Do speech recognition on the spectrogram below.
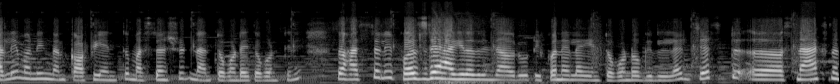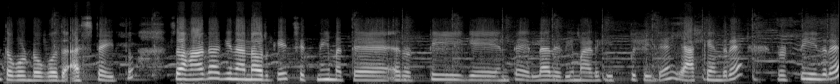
ಅರ್ಲಿ ಮಾರ್ನಿಂಗ್ ನಾನು ಕಾಫಿ ಅಂತೂ ಮಸ್ಟ್ ಅಂಡ್ ಶುಡ್ ನಾನು ತೊಗೊಂಡೇ ತೊಗೊಳ್ತೀನಿ ಸೊ ಹಸ್ಟಲ್ಲಿ ಫಸ್ಟ್ ಡೇ ಆಗಿರೋದ್ರಿಂದ ಅವರು ಟಿಫನ್ ಎಲ್ಲ ಏನು ತೊಗೊಂಡೋಗಿರಲಿಲ್ಲ. ಜಸ್ಟ್ ಸ್ನ್ಯಾಕ್ಸ್ನ ತೊಗೊಂಡೋಗೋದು ಅಷ್ಟೇ ಇತ್ತು. ಸೊ ಹಾಗಾಗಿ ನಾನು ಅವ್ರಿಗೆ ಚಟ್ನಿ ಮತ್ತು ರೊಟ್ಟಿಗೆ ಅಂತ ಎಲ್ಲ ರೆಡಿ ಮಾಡಿ ಇಟ್ಬಿಟ್ಟಿದ್ದೆ. ಯಾಕೆಂದರೆ ರೊಟ್ಟಿ ಅಂದರೆ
